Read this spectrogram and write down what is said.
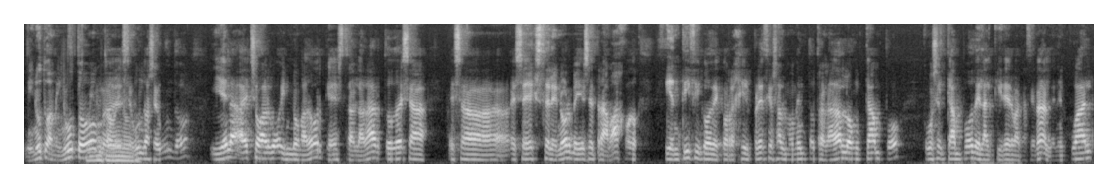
minuto a minuto, eh, segundo a segundo, y él ha hecho algo innovador que es trasladar todo esa, ese Excel enorme y ese trabajo científico de corregir precios al momento, trasladarlo a un campo como es el campo del alquiler vacacional, en el cual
